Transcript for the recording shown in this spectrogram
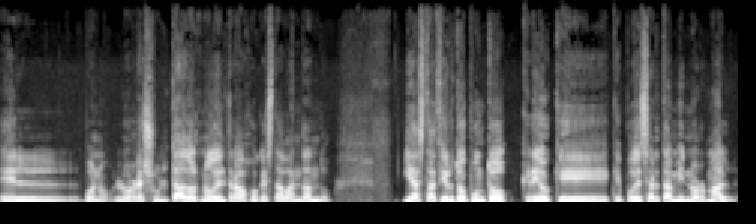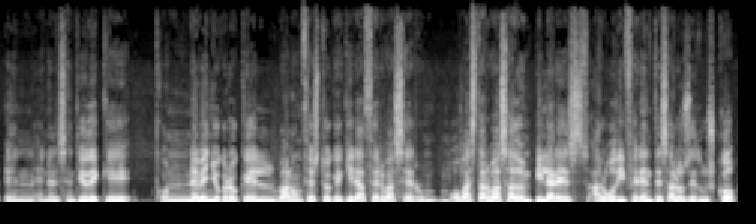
los resultados del trabajo que estaban dando. Y hasta cierto punto creo que, puede ser también normal en, en el sentido de que con Neven yo creo que el baloncesto que quiere hacer va a ser o va a estar basado en pilares algo diferentes a los de Dusko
